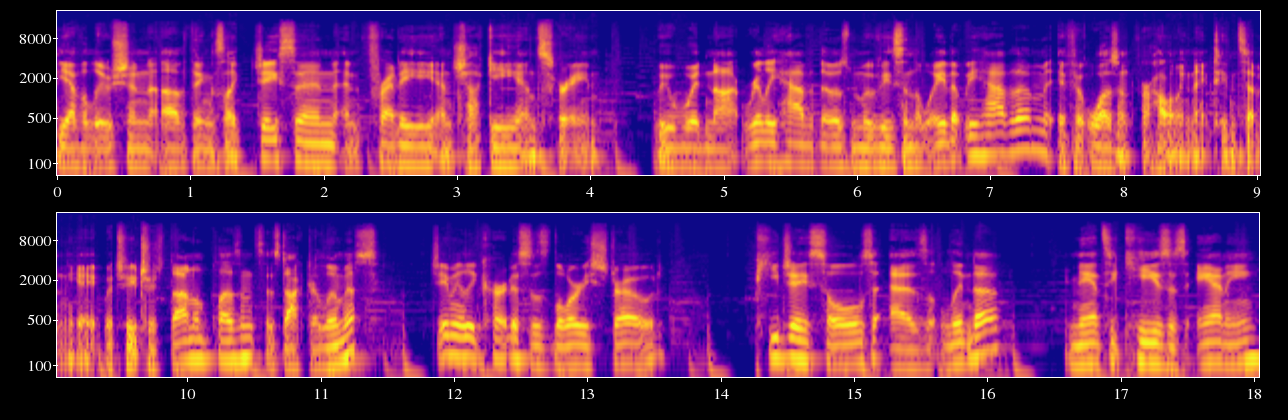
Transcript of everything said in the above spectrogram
the evolution of things like Jason and Freddy and Chucky and Scream. We would not really have those movies in the way that we have them if it wasn't for Halloween 1978, which features Donald Pleasence as Dr. Loomis, Jamie Lee Curtis as Laurie Strode, PJ Soles as Linda, Nancy Kyes as Annie,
